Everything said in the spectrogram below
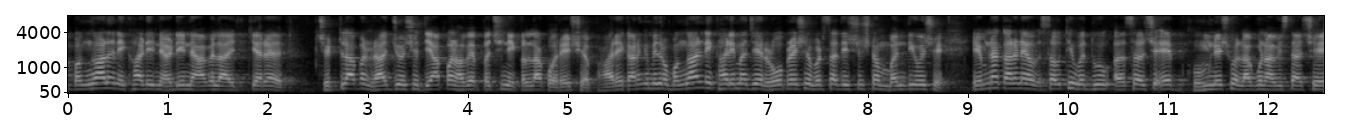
બંગાળની ખાડીને અડીને આવેલા અત્યારે જેટલા પણ રાજ્યો છે, ત્યાં પણ હવે પછીની કલાકો રહેશે ભારે. કારણ કે મિત્રો, બંગાળની ખાડીમાં જે લો પ્રેશર વરસાદી સિસ્ટમ બનતી હોય છે, એમના કારણે સૌથી વધુ અસર છે એ ભુવનેશ્વર લાગુના વિસ્તાર છે,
